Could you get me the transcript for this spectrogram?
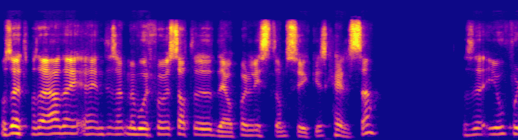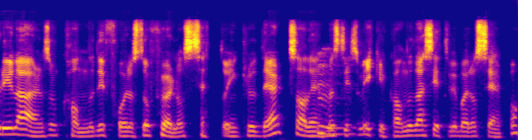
Og så etterpå sa ja, det er interessant, men hvorfor satte det opp på en liste om psykisk helse? Så, jo, fordi lærerne som kan det, de får oss til å føle oss sett og inkludert, sa de. Mens de Mm. som ikke kan det, der sitter vi bare og ser på.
